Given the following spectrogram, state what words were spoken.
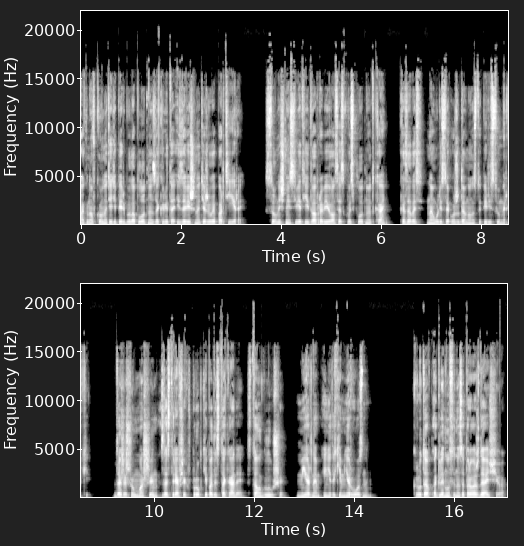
Окно в комнате теперь было плотно закрыто и завешено тяжелой портьерой. Солнечный свет едва пробивался сквозь плотную ткань. Казалось, на улице уже давно наступили сумерки. Даже шум машин, застрявших в пробке под эстакадой, стал глуше, мерным и не таким нервозным. Крутов оглянулся на сопровождающего.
